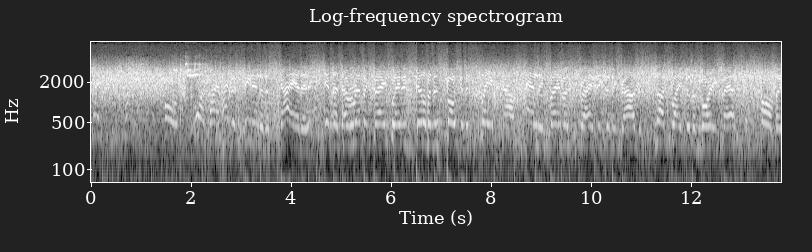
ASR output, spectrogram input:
like oh, four or five hundred feet into the sky. It is, it's a terrific crash, ladies and gentlemen. The smoke and the flames now, and the flame is crashing to the ground, not quite to the mooring mast. Oh, the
